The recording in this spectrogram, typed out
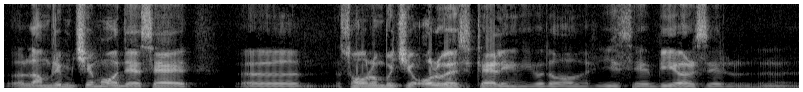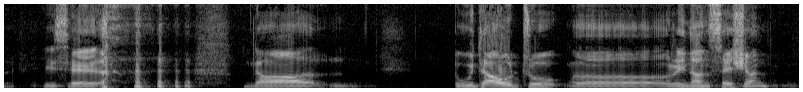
Uh, lamrim chemo they say uh, Sonrambuchi always telling you know he say beers uh, he said uh, without uh, renunciation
